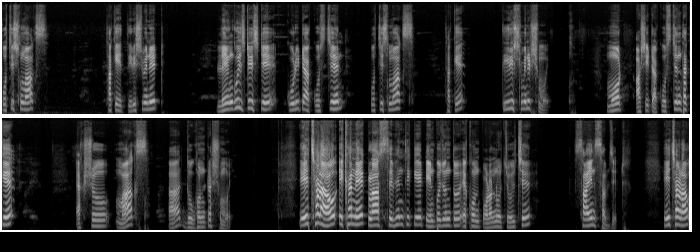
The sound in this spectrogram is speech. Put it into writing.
পঁচিশ মার্কস থাকে তিরিশ মিনিট। ল্যাঙ্গুয়েজ টেস্টে কুড়িটা কোশ্চেন পঁচিশ মার্কস থাকে তিরিশ মিনিট সময়। মোট আশিটা কোশ্চেন থাকে একশো মার্কস আর দু ঘণ্টার সময়। এছাড়াও এখানে ক্লাস সেভেন থেকে টেন পর্যন্ত এখন পড়ানো চলছে। Science subject. এছাড়াও,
